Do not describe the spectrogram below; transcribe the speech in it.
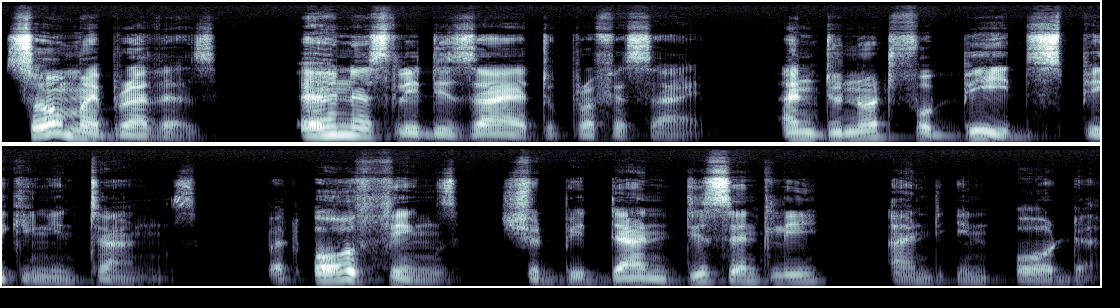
So, my brothers, earnestly desire to prophesy, and do not forbid speaking in tongues, but all things should be done decently and in order.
